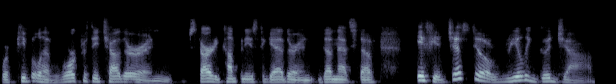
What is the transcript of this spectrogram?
where people have worked with each other and started companies together and done that stuff, if you just do a really good job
